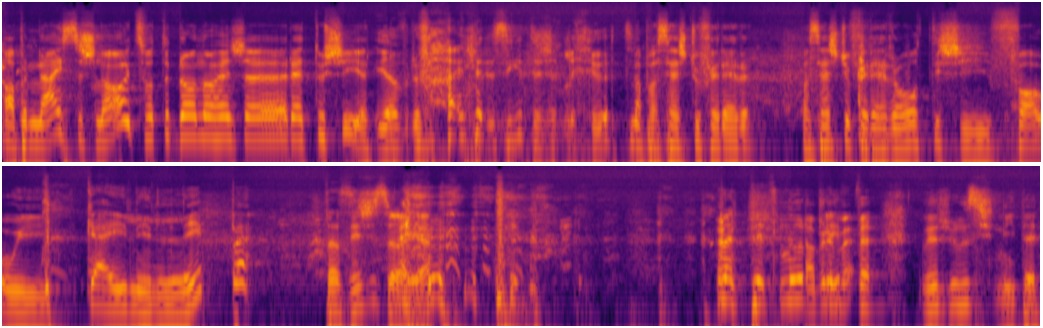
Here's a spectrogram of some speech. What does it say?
Aber nice, der Schnauz, den du da noch hast, äh, retuschiert. Ja, aber auf einer Seite ist ein bisschen kürzer. Aber was hast du für, er was hast du für erotische, volle, geile Lippen? Das ist so, ja. Wenn du jetzt nur Aber die Lippen würdest ausschneiden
